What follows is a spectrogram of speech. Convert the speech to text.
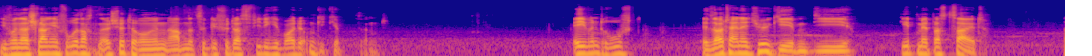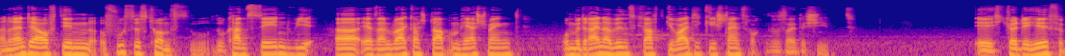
Die von der Schlange verursachten Erschütterungen haben dazu geführt, dass viele Gebäude umgekippt sind. Avon ruft, es sollte eine Tür geben, die... Gebt mir etwas Zeit. Dann rennt er auf den Fuß des Turms zu. Du kannst sehen, wie äh, er seinen Walkerstab umherschwenkt und mit reiner Willenskraft gewaltige Gesteinsbrocken zur Seite schiebt. Ich könnte Hilfe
